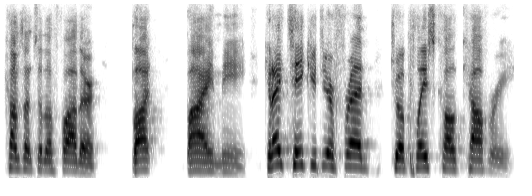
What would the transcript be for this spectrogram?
comes unto the Father but by me. Can I take you, dear friend, to a place called Calvary?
